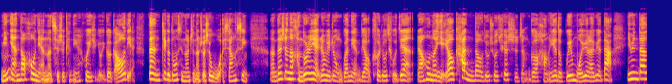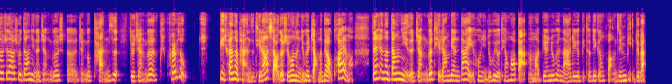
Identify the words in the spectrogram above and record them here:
明年到后年呢，其实肯定会有一个高点。但这个东西呢，只能说是我相信。嗯，但是呢，很多人也认为这种观点比较刻舟求剑。然后呢，也要看到，就是说，确实整个行业的规模越来越大。因为大家都知道，说当你的整个呃整个盘子，就整个 crypto。币圈的盘子体量小的时候呢，你就会涨得比较快嘛。但是呢，当你的整个体量变大以后，你就会有天花板了嘛。别人就会拿这个比特币跟黄金比，对吧？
